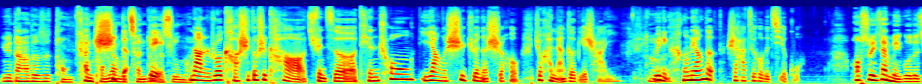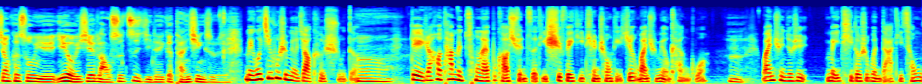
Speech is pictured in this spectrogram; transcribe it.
因为大家都是同看同样的程度的书嘛。那如果考试都是考选择填充一样的试卷的时候，就很难个别差异，因为你衡量的是他最后的结果。哦，所以在美国的教科书也也有一些老师自己的一个弹性，是不是？美国几乎是没有教科书的，嗯。对，然后他们从来不考选择题、是非题、填充题，这个完全没有看过，嗯，完全就是每一题都是问答题，从五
